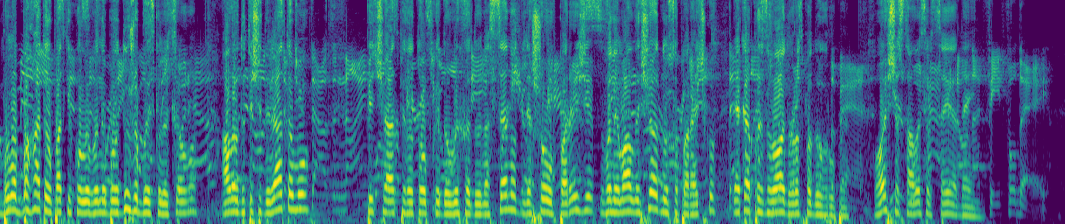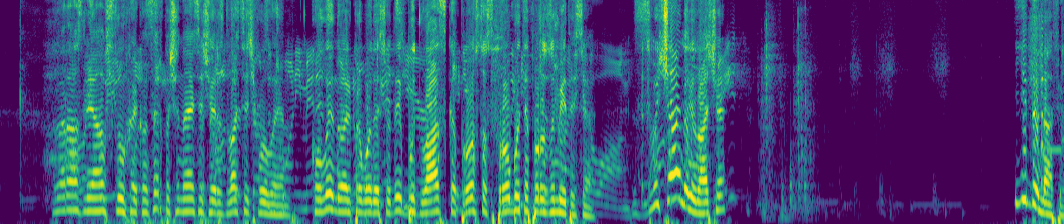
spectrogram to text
Було багато випадків, коли вони були дуже близько до цього, але в 2009-му, під час підготовки до виходу на сцену для шоу в Парижі, вони мали ще одну суперечку, яка призвела до розпаду групи. Ось що сталося в цей день. Гаразд, Ліам, слухай, концерт починається через 20 хвилин. Коли Ноель прибуде сюди, будь ласка, просто спробуйте порозумітися. Звичайно, юначе. Їди нафіг.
